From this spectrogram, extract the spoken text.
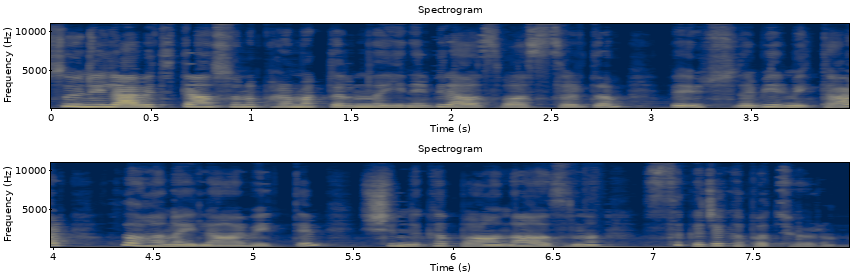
Suyunu ilave ettikten sonra parmaklarımla yine biraz bastırdım ve üstüne bir miktar lahana ilave ettim. Şimdi kapağın ağzını sıkıca kapatıyorum.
